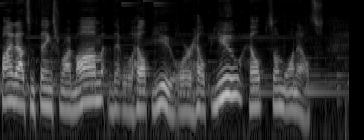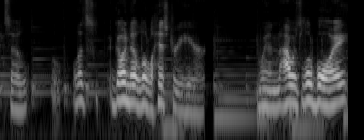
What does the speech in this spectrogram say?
find out some things from my mom that will help you or help you help someone else. So let's go into a little history here. When I was a little boy,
